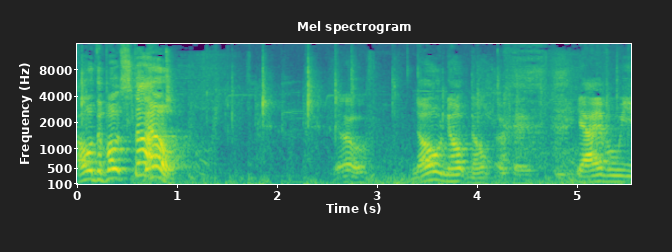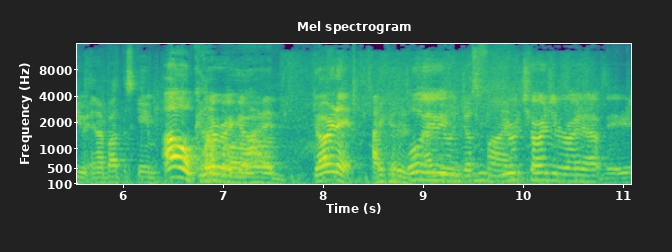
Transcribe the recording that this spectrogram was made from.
Oh, the boat stopped. No! Oh, No, no, no. okay. Yeah, I have a Wii U, and I bought this game. Oh, come There we go. on. Darn it. I could Well, I'm you, doing just fine. You were charging right at me.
